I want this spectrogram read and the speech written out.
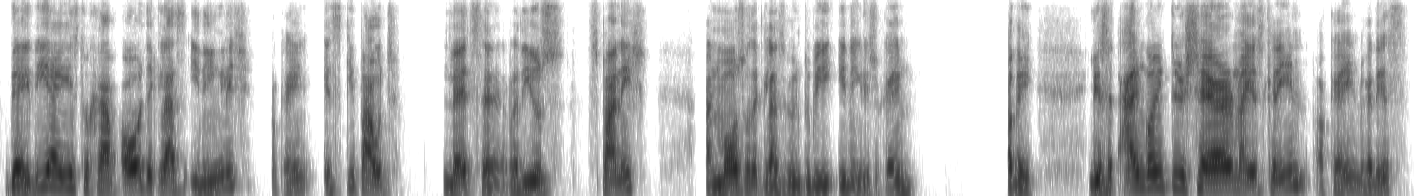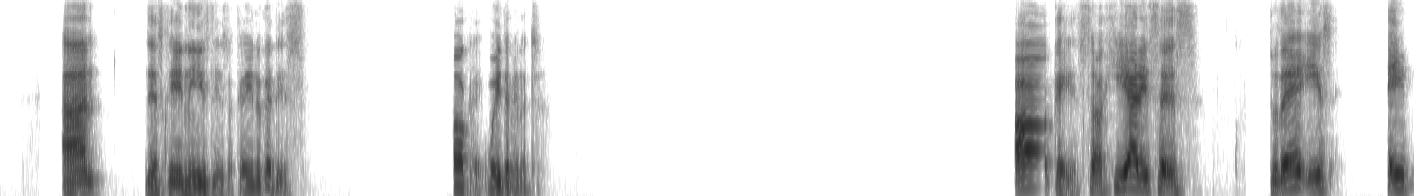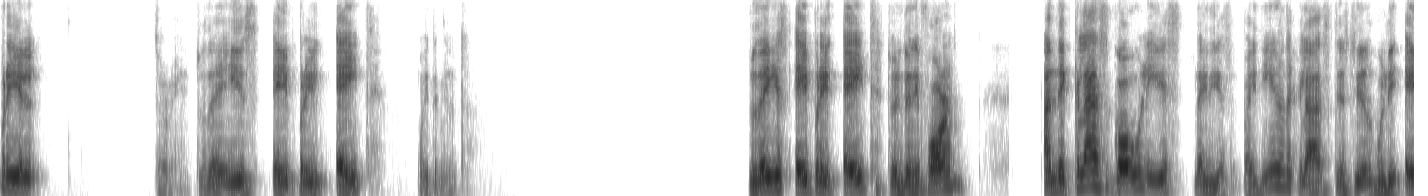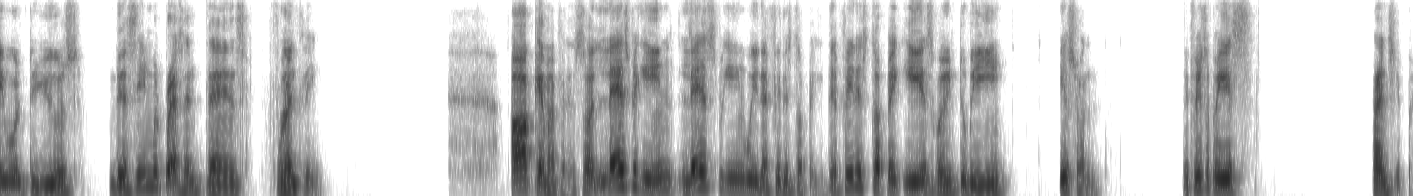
The idea is to have all the class in English, okay? Skip out, let's uh, reduce Spanish, and most of the class is going to be in English, okay? Okay, listen, I'm going to share my screen, okay? Look at this. And the screen is this, okay? Look at this. Okay, wait a minute. Okay, so here it says, today is April, sorry, today is April 8th. Wait a minute. Today is April 8, 2024. And the class goal is like this. By the end of the class, the students will be able to use the simple present tense fluently. Okay, my friends. So let's begin. Let's begin with the first topic. The first topic is going to be this one. The first topic is friendship.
